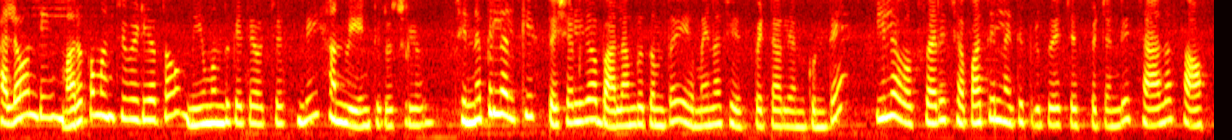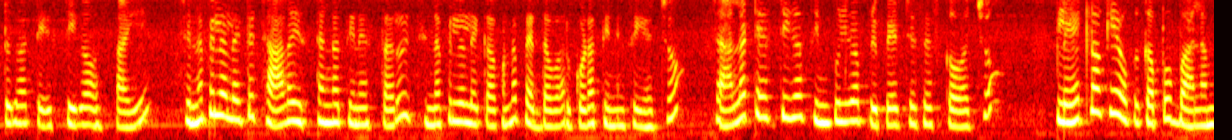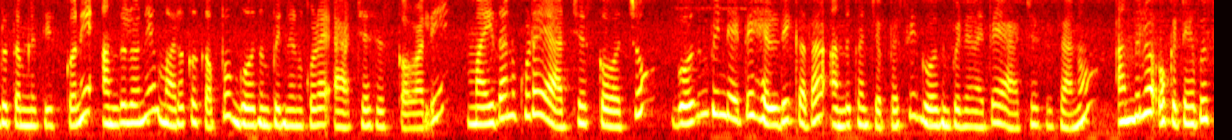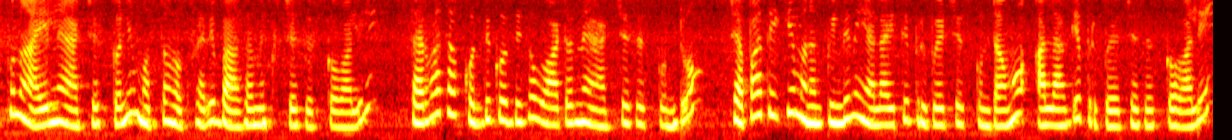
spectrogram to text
Hello అండి. మరొక మంచి వీడియోతో మీ ముందుకైతే వచ్చేసింది హన్వి ఇంటి రుచులు? చిన్నపిల్లలకి స్పెషల్గా బాలామృతంతో ఏమైనా చేసి పెట్టాలి అనుకుంటే ఇలా ఒకసారి చపాతీలను అయితే ప్రిపేర్ చేసి పెట్టండి. చాలా సాఫ్ట్గా టేస్టీగా వస్తాయి. చిన్నపిల్లలు అయితే చాలా ఇష్టంగా తినేస్తారు. చిన్నపిల్లలే కాకుండా పెద్దవారు కూడా తినేసేయచ్చు. చాలా టేస్టీగా సింపుల్గా ప్రిపేర్ చేసేసుకోవచ్చు. ప్లేట్లోకి ఒక కప్పు బాలామృతంని తీసుకొని అందులోనే మరొక కప్పు గోధుమ పిండిని కూడా యాడ్ చేసేసుకోవాలి. మైదాను కూడా యాడ్ చేసుకోవచ్చు. గోధుమ పిండి అయితే హెల్దీ కదా అందుకని చెప్పేసి గోధుమ పిండిని అయితే యాడ్ చేసేసాను. అందులో ఒక టేబుల్ స్పూన్ ఆయిల్ని యాడ్ చేసుకొని మొత్తం ఒకసారి బాగా మిక్స్ చేసేసుకోవాలి. తర్వాత కొద్ది కొద్దిగా వాటర్ని యాడ్ చేసేసుకుంటూ చపాతీకి మనం పిండిని ఎలా అయితే ప్రిపేర్ చేసుకుంటామో అలాగే ప్రిపేర్ చేసేసుకోవాలి.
